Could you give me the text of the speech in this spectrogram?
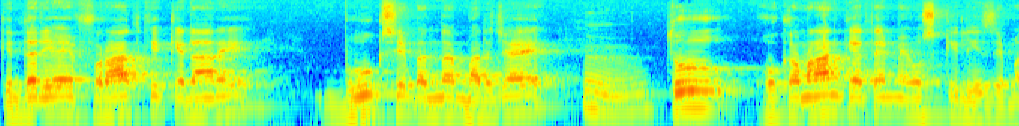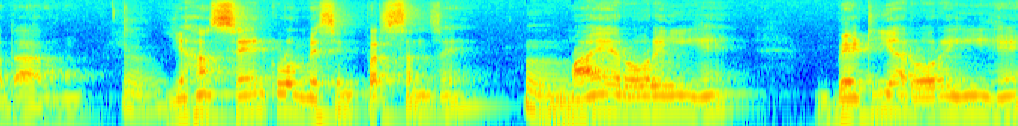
कि दरियाए फ़रात के किनारे भूख से बंदा मर जाए तो हुक्मरान कहते हैं मैं उसके लिए ज़िम्मेदार हूँ। यहाँ सैकड़ों मिसिंग पर्सन हैं माएँ रो रही हैं बेटियाँ रो रही हैं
